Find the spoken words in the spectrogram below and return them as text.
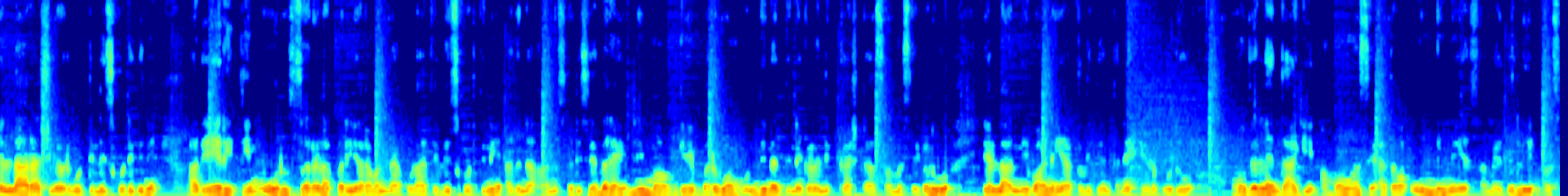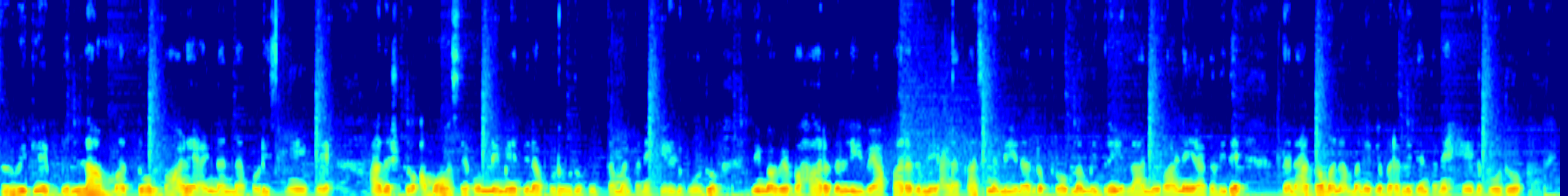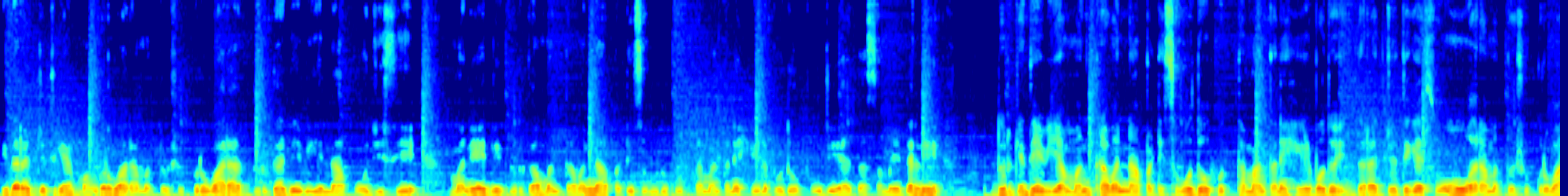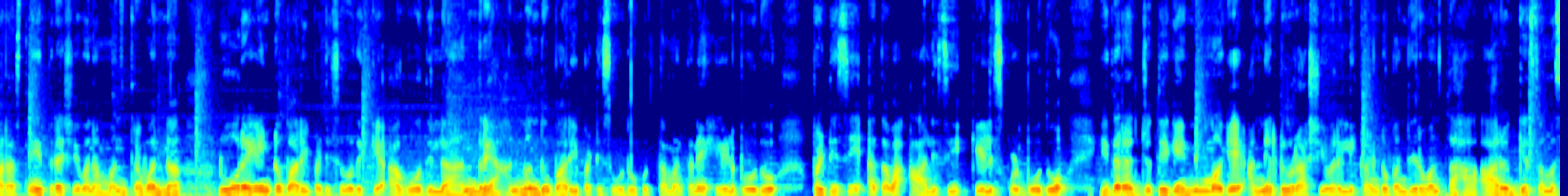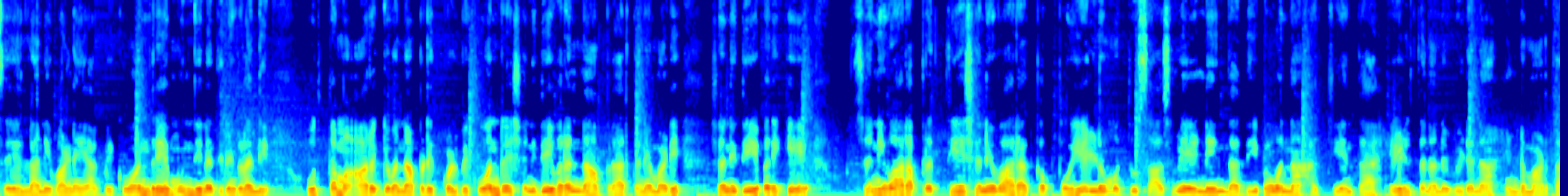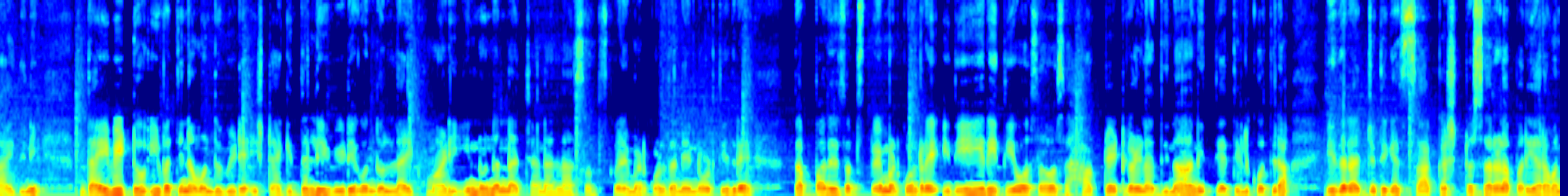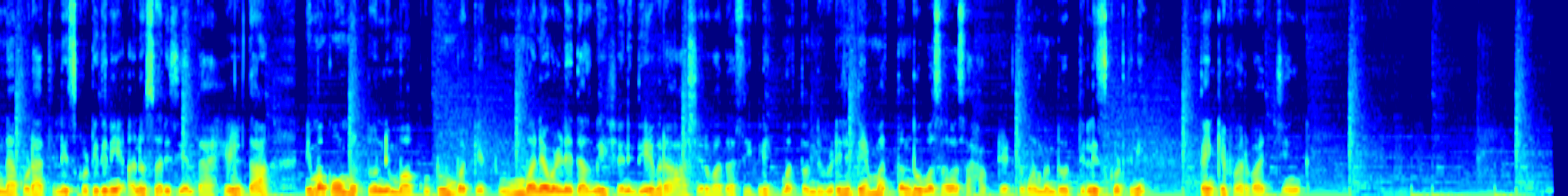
ಎಲ್ಲ ರಾಶಿಯವರಿಗೂ ತಿಳಿಸ್ಕೊಟ್ಟಿದ್ದೀನಿ. ಅದೇ ರೀತಿ ಮೂರು ಸರಳ ಪರಿಹಾರವನ್ನು ಕೂಡ ತಿಳಿಸ್ಕೊಡ್ತೀನಿ. ಅದನ್ನು ಅನುಸರಿಸಿದರೆ ನಿಮಗೆ ಬರುವ ಮುಂದಿನ ದಿನಗಳಲ್ಲಿ ಕಷ್ಟ, ಸಮಸ್ಯೆಗಳು ಎಲ್ಲ ನಿವಾರಣೆಯಾಗಲಿದೆ ಅಂತಲೇ ಹೇಳ್ಬೋದು. ಮೊದಲನೇದಾಗಿ ಅಮಾವಾಸ್ಯೆ ಅಥವಾ ಹುಣ್ಣಿಮೆಯ ಸಮಯದಲ್ಲಿ ಹಸುವಿಗೆ ಬೆಲ್ಲ ಮತ್ತು ಬಾಳೆಹಣ್ಣನ್ನು ಕೊಡಿ ಸ್ನೇಹಿತರೆ. ಆದಷ್ಟು ಅಮಾವಾಸ್ಯೆ, ಹುಣ್ಣಿಮೆಯ ದಿನ ಕೊಡುವುದು ಉತ್ತಮ ಅಂತಲೇ ಹೇಳ್ಬೋದು. ನಿಮ್ಮ ವ್ಯವಹಾರದಲ್ಲಿ, ವ್ಯಾಪಾರದಲ್ಲಿ, ಹಣಕಾಸಿನಲ್ಲಿ ಏನಾದರೂ ಪ್ರಾಬ್ಲಮ್ ಇದ್ದರೆ ಎಲ್ಲ ನಿವಾರಣೆಯಾಗಲಿದೆ. ಧನಾಗಮನ ಮನೆಗೆ ಬರಲಿದೆ ಅಂತಲೇ ಹೇಳ್ಬೋದು. ಇದರ ಜೊತೆಗೆ ಮಂಗಳವಾರ ಮತ್ತು ಶುಕ್ರವಾರ ದುರ್ಗಾ ದೇವಿಯನ್ನು ಪೂಜಿಸಿ ಮನೆಯಲ್ಲಿ ದುರ್ಗಾ ಮಂತ್ರವನ್ನು ಪಠಿಸುವುದು ಉತ್ತಮ ಅಂತಲೇ ಹೇಳ್ಬೋದು. ಪೂಜೆಯಾದ ಸಮಯದಲ್ಲಿ ದುರ್ಗೆ ದೇವಿಯ ಮಂತ್ರವನ್ನು ಪಠಿಸುವುದು ಉತ್ತಮ ಅಂತಲೇ ಹೇಳ್ಬೋದು. ಇದರ ಜೊತೆಗೆ ಸೋಮವಾರ ಮತ್ತು ಶುಕ್ರವಾರ ಸ್ನೇಹಿತರೆ ಶಿವನ ಮಂತ್ರವನ್ನು ನೂರ ಎಂಟು ಬಾರಿ ಪಠಿಸುವುದಕ್ಕೆ ಆಗುವುದಿಲ್ಲ ಅಂದರೆ ಹನ್ನೊಂದು ಬಾರಿ ಪಠಿಸುವುದು ಉತ್ತಮ ಅಂತಲೇ ಹೇಳ್ಬೋದು. ಪಠಿಸಿ ಅಥವಾ ಆಲಿಸಿ ಕೇಳಿಸ್ಕೊಳ್ಬೋದು. ಇದರ ಜೊತೆಗೆ ನಿಮಗೆ ಹನ್ನೆರಡು ರಾಶಿಯವರಲ್ಲಿ ಕಂಡು ಬಂದಿರುವಂತಹ ಆರೋಗ್ಯ ಸಮಸ್ಯೆ ಎಲ್ಲ ನಿವಾರಣೆಯಾಗಬೇಕು ಅಂದರೆ ಮುಂದಿನ ದಿನಗಳಲ್ಲಿ ಉತ್ತಮ ಆರೋಗ್ಯವನ್ನು ಪಡೆದುಕೊಳ್ಬೇಕು ಅಂದರೆ ಶನಿದೇವರನ್ನು ಪ್ರಾರ್ಥನೆ ಮಾಡಿ. ಶನಿದೇವರಿಗೆ ಶನಿವಾರ ಪ್ರತಿ ಶನಿವಾರ ಕಪ್ಪು ಎಳ್ಳು ಮತ್ತು ಸಾಸಿವೆ ಎಣ್ಣೆಯಿಂದ ದೀಪವನ್ನು ಹಚ್ಚಿ ಅಂತ ಹೇಳ್ತಾ ನಾನು ವಿಡಿಯೋನ ಹೆಂಡ್ ಮಾಡ್ತಾ ಇದ್ದೀನಿ. ದಯವಿಟ್ಟು ಇವತ್ತಿನ ಒಂದು ವಿಡಿಯೋ ಇಷ್ಟ ಆಗಿದ್ದಲ್ಲಿ ವಿಡಿಯೋಗೊಂದು ಲೈಕ್ ಮಾಡಿ. ಇನ್ನೂ ನನ್ನ ಚಾನಲ್ನ ಸಬ್ಸ್ಕ್ರೈಬ್ ಮಾಡ್ಕೊಳ್ದೇ ನೋಡ್ತಿದ್ರೆ ತಪ್ಪದೇ ಸಬ್ಸ್ಕ್ರೈಬ್ ಮಾಡಿಕೊಂಡ್ರೆ ಇದೇ ರೀತಿ ಹೊಸ ಹೊಸ ಅಪ್ಡೇಟ್ಗಳನ್ನ ದಿನನಿತ್ಯ ತಿಳ್ಕೊತೀರಾ? ಇದರ ಜೊತೆಗೆ ಸಾಕಷ್ಟು ಸರಳ ಪರಿಹಾರವನ್ನು ಕೂಡ ತಿಳಿಸ್ಕೊಟ್ಟಿದ್ದೀನಿ. ಅನುಸರಿಸಿ ಅಂತ ಹೇಳ್ತಾ ನಿಮಗೂ ಮತ್ತು ನಿಮ್ಮ ಕುಟುಂಬಕ್ಕೆ ತುಂಬಾ ಒಳ್ಳೆಯದಾಗಲಿ ಶನಿದೇವರ ಆಶೀರ್ವಾದ ಸಿಗಲಿ. ಮತ್ತೊಂದು ವಿಡಿಯೋ ಜೊತೆ ಮತ್ತೊಂದು ಹೊಸ ಹೊಸ ಅಪ್ಡೇಟ್ ತೊಗೊಂಡು ಬಂದು ತಿಳಿಸ್ಕೊಡ್ತೀನಿ. Thank you for watching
